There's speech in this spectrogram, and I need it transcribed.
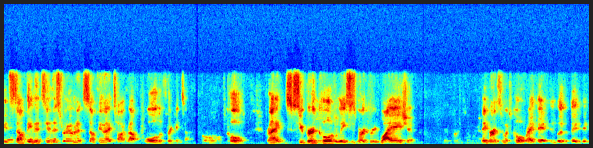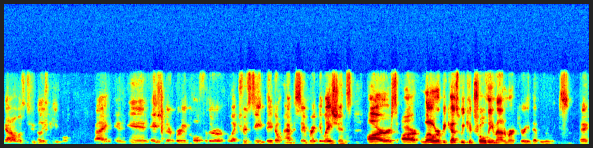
It's something that's in this room and it's something that I talk about all the freaking time. Coal, right? So you burn coal, it releases mercury. Why Asia? They burn so much coal, right? They, look, they, they've got almost 2 million people, right? And in Asia, they're burning coal for their electricity. They don't have the same regulations. Ours are lower because we control the amount of mercury that we release, okay?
